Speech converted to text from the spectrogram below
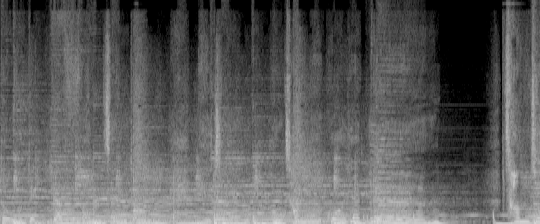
到的一份阵痛，你像红尘掠过一样沉醉。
